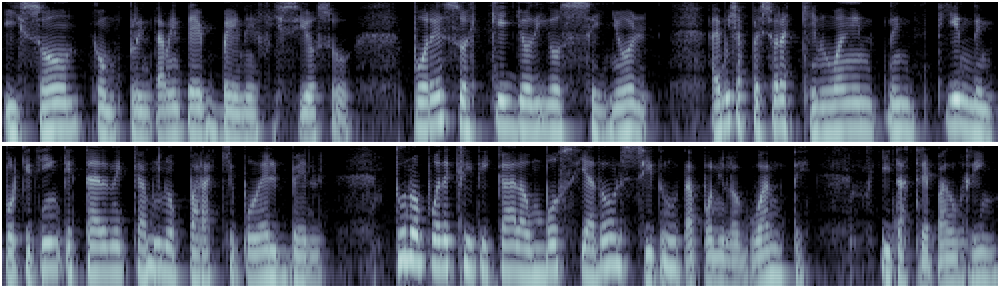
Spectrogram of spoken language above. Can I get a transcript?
y son completamente beneficiosos. Por eso es que yo digo, Señor, hay muchas personas que no van, entienden porque tienen que estar en el camino para que poder ver. Tú no puedes criticar a un boceador si tú no te pones los guantes y te has trepado un ring.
